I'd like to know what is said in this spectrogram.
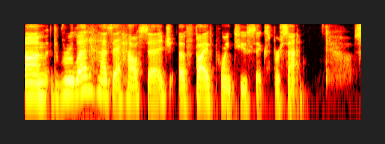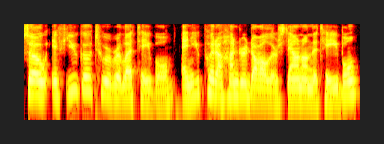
Um, the roulette has a house edge of 5.26%. So if you go to a roulette table and you put $100 down on the table,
